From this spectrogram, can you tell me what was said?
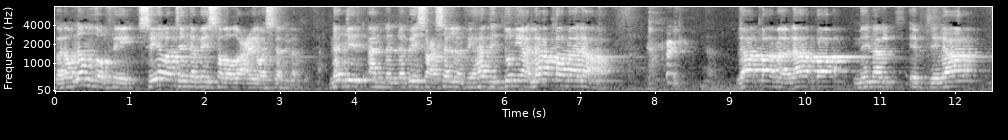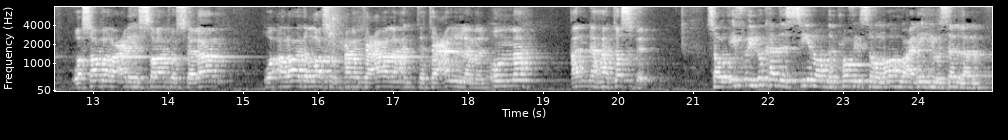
فلو ننظر في سيرة النبي صلى الله عليه وسلم نجد أن النبي صلى الله عليه وسلم في هذه الدنيا لاقى ما لاقى لاقى ما لاقى من الابتلاء وصبر عليه الصلاة والسلام وأراد الله سبحانه وتعالى أن تتعلم الأمة أنها تصبر So if we look at the seerah of the Prophet sallallahu alaihi wasallam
